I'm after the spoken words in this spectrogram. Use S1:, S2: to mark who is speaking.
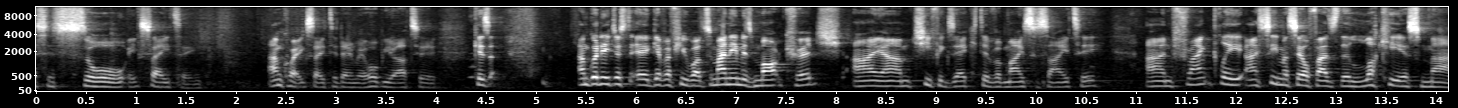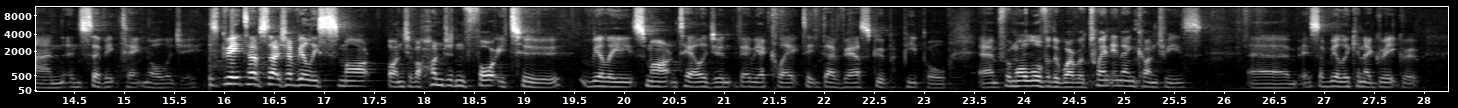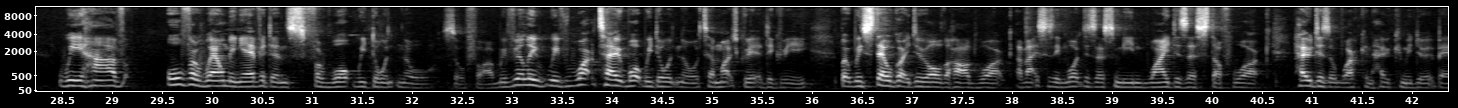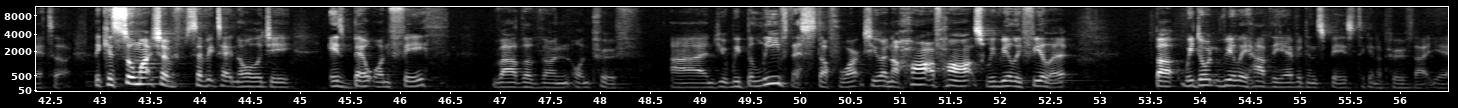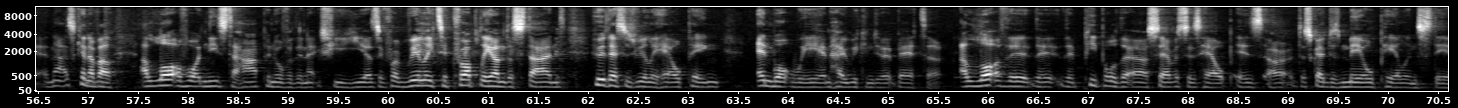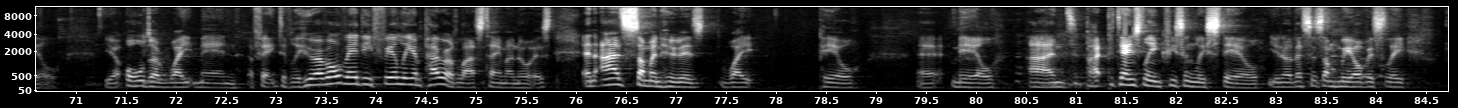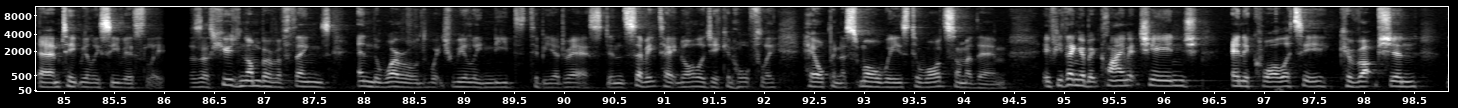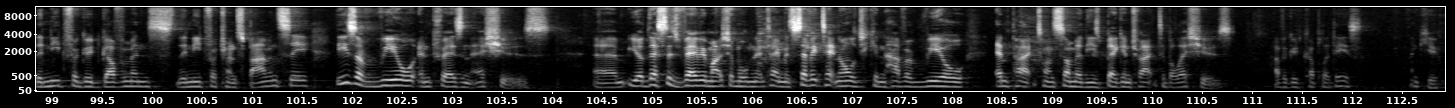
S1: This is so exciting. I'm quite excited anyway, I hope you are too. Because I'm going to just uh, give a few words. So my name is Mark Cridge. I am Chief Executive of mySociety. And frankly, I see myself as the luckiest man in civic technology. It's great to have such a really smart bunch of 142 really smart, intelligent, very eclectic, diverse group of people um, from all over the world, 29 countries. Um, it's a really kind of great group. We have overwhelming evidence for what we don't know so far. We've really we've worked out what we don't know to a much greater degree, but we've still got to do all the hard work of saying what does this mean, why does this stuff work, how does it work, and how can we do it better? Because so much of civic technology is built on faith rather than on proof. And you, we believe this stuff works. You, in the heart of hearts, we really feel it. But we don't really have the evidence base to kind of prove that yet. And that's kind of a, a lot of what needs to happen over the next few years if we're really to properly understand who this is really helping, in what way and how we can do it better. A lot of the, the, the people that our services help is, are described as male, pale and stale. You know, older white men, effectively, who are already fairly empowered last time I noticed. And as someone who is white, pale, uh, male, and potentially increasingly stale. You know, this is something we obviously um, take really seriously. There's a huge number of things in the world which really need to be addressed, and civic technology can hopefully help in a small ways towards some of them. If you think about climate change, inequality, corruption, the need for good governance, the need for transparency, these are real and present issues. Um, you know, this is very much a moment in time, and civic technology can have a real impact on some of these big intractable issues. Have a good couple of days. Thank you.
